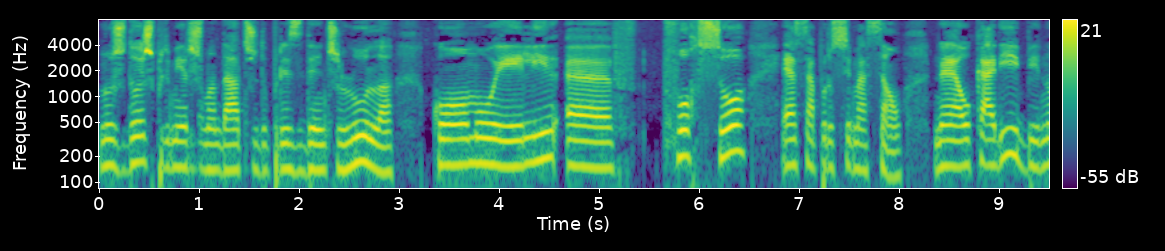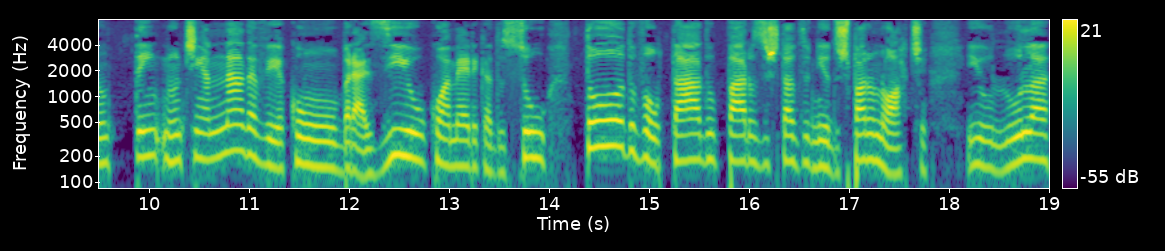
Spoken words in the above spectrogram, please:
nos dois primeiros mandatos do presidente Lula como ele uh, forçou essa aproximação. Né? O Caribe não, tem, não tinha nada a ver com o Brasil, com a América do Sul, todo voltado para os Estados Unidos, para o norte. E o Lula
